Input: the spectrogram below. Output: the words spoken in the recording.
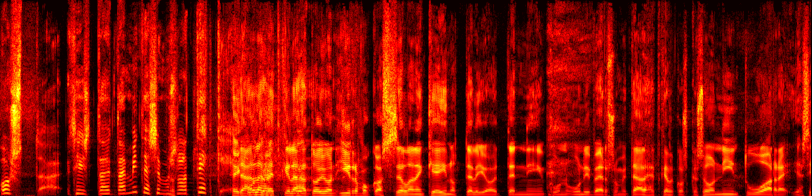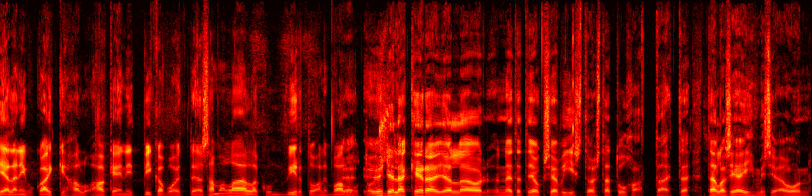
ostaa? Siis, tai, tai mitä semmoisella tekee? Hei, Tällä hetkellä toi on irvokas sellainen keinottelijoiden niin kuin universumi tällä hetkellä, koska se on niin tuore ja siellä niin kuin kaikki halu, hakee niitä pikavoittoja samalla lailla kuin virtuaalivaluutoissa. Yhdellä keräjällä on näitä teoksia 15 000, että tällaisia ihmisiä on.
